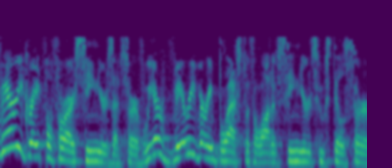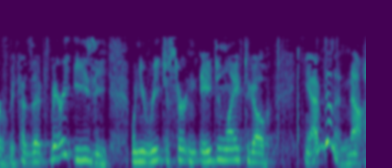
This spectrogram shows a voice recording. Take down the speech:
very grateful for our seniors that serve. We are very, very blessed with a lot of seniors who still serve because it's very easy when you reach a certain age in life to go, yeah, I've done enough.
